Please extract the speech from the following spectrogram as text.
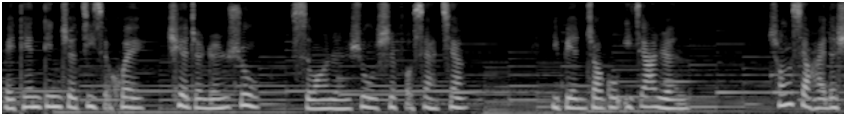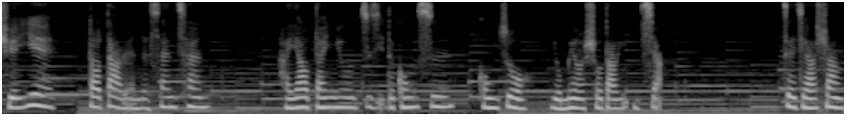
每天盯着记者会，确诊人数、死亡人数是否下降，一边照顾一家人。从小孩的学业到大人的三餐，还要担忧自己的公司工作有没有受到影响，再加上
